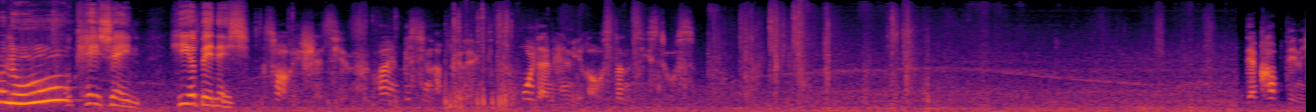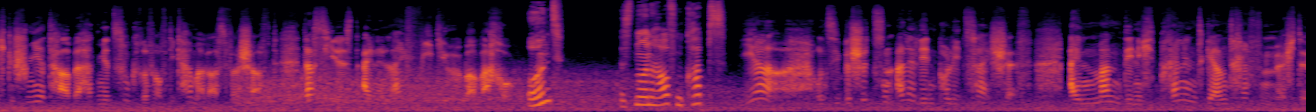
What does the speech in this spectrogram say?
Hallo? Okay, Shane, hier bin ich. Sorry, Schätzchen. War ein bisschen abgelenkt. Hol dein Handy raus, dann siehst du's. Der Cop, den ich geschmiert habe, hat mir die Kameras verschafft. Das hier ist eine Live-Video-Überwachung. Und? Ist nur ein Haufen Cops. Ja, und sie beschützen alle den Polizeichef. Einen Mann, den ich brennend gern treffen möchte,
